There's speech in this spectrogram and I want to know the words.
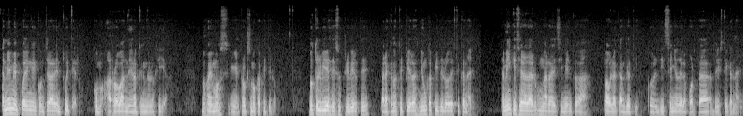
También me pueden encontrar en Twitter como arroba Nelotecnología. Nos vemos en el próximo capítulo. No te olvides de suscribirte para que no te pierdas ni un capítulo de este canal. También quisiera dar un agradecimiento a Paula Cambiotti por el diseño de la portada de este canal.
